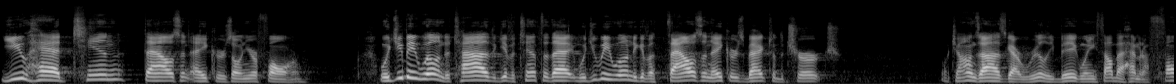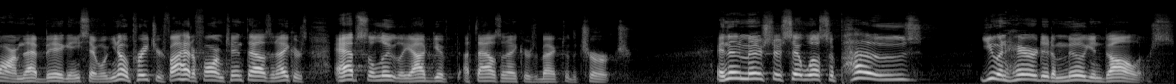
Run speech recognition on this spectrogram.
you had 10,000 acres on your farm. Would you be willing to tithe to give a tenth of that? Would you be willing to give a thousand acres back to the church? Well, John's eyes got really big when he thought about having a farm that big. And he said, Well, you know, preacher, if I had a farm 10,000 acres, absolutely, I'd give a thousand acres back to the church. And then the minister said, Well, suppose you inherited a million dollars.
